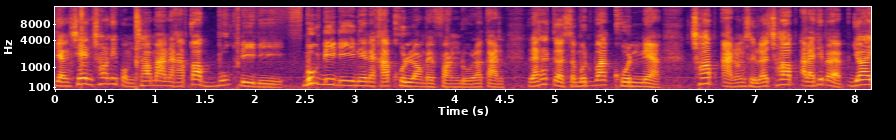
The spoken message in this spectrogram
อย่างเช่น ช่องที่ผมชอบมากนะครับก็บุ๊กดีๆบุ๊กดีๆเนี่ยนะครับคุณลองไปฟังดูแล้วกัน และถ้าเกิดสมมติว่าคุณเนี่ยชอบอ่านหนังสือแล้วชอบอะไรที่แบบย่อย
